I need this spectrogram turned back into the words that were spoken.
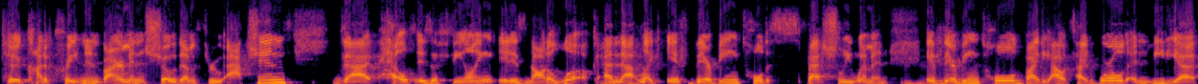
to kind of create an environment and show them through actions that health is a feeling it is not a look mm-hmm. and that mm-hmm. like if they're being told especially women mm-hmm. if they're being told by the outside world and media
